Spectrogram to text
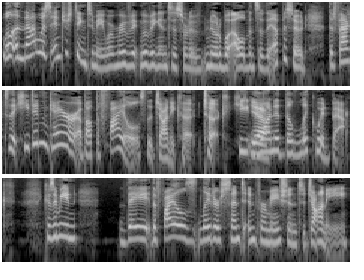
Well, and that was interesting to me. We're moving moving into sort of notable elements of the episode. The fact that he didn't care about the files that Johnny Cook took. He Yeah. wanted the liquid back. Because I mean, they the files later sent information to Johnny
